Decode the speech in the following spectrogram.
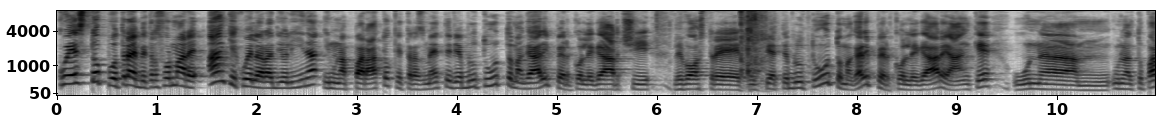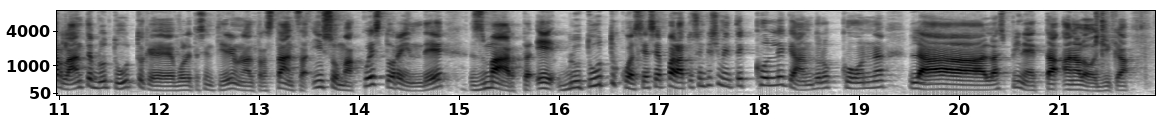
questo potrebbe trasformare anche quella radiolina in un apparato che trasmette via Bluetooth, magari per collegarci le vostre cuffiette Bluetooth o magari per collegare anche un, um, un altoparlante Bluetooth che volete sentire in un'altra stanza. Insomma, questo rende smart e Bluetooth qualsiasi apparato semplicemente collegandolo con la, la spinetta analogica.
